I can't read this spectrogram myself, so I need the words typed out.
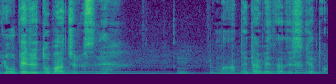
ロベルト・バッジョですね。まあベタベタですけど。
